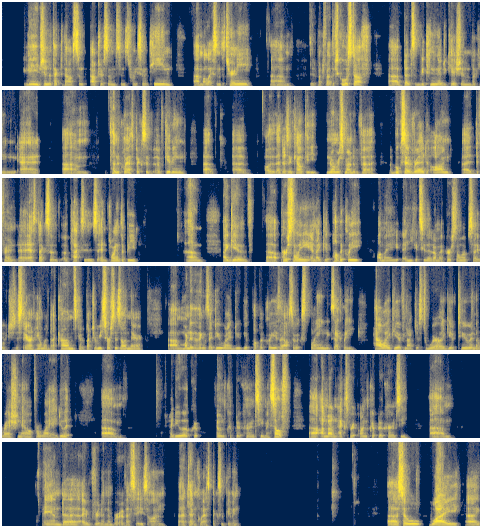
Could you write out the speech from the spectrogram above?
engaged in effective altruism since 2017. I'm a licensed attorney, um, did a bunch of other school stuff, uh, done some continuing education looking at um, technical aspects of, of giving, uh, uh, although that doesn't count the enormous amount of uh, books I've read on uh, different aspects of, of, taxes and philanthropy. Um, I give personally and I give publicly on my, and you can see that on my personal website, which is just aaronhamlin.com. It's got a bunch of resources on there. Um, one of the things I do when I do give publicly is I also explain exactly how I give, not just where I give to and the rationale for why I do it. Um, I do own cryptocurrency myself. Uh, I'm not an expert on cryptocurrency. Um, and uh, I've written a number of essays on uh, technical aspects of giving. Uh, so why, uh,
